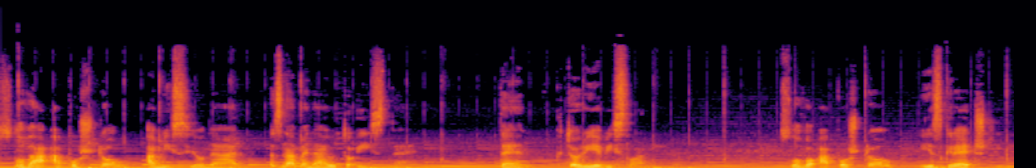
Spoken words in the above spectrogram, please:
Slová apoštol a misionár znamenajú to isté. Ten, ktorý je vyslaný. Slovo apoštol je z gréčtiny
